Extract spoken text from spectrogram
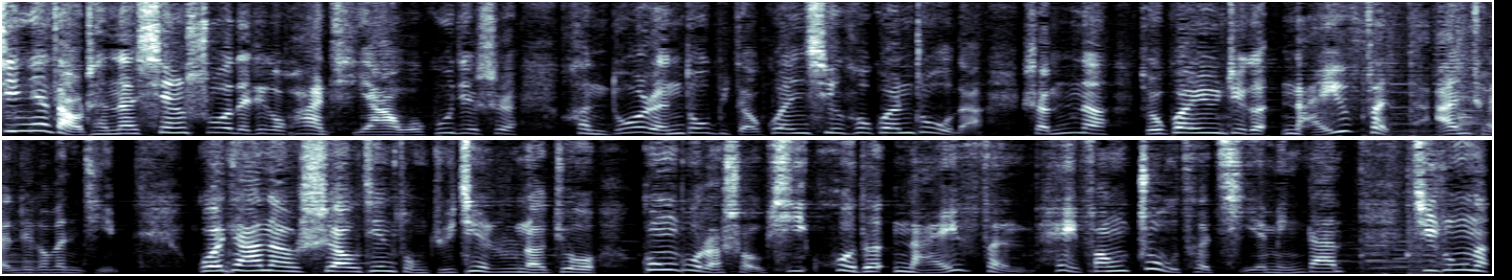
今天早晨呢，先说的这个话题啊，我估计是很多人都比较关心和关注的，什么呢？就是关于这个奶粉的安全这个问题。国家呢，食药监总局近日呢就公布了首批获得奶粉配方注册企业名单，其中呢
